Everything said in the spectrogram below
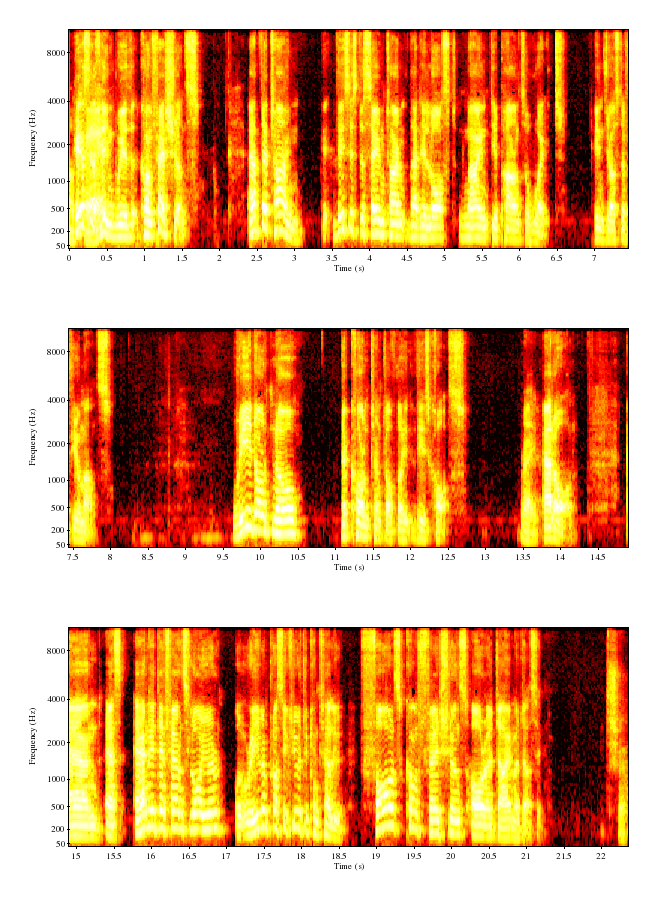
Okay. Here's the thing with confessions. At the time, this is the same time that he lost 90 pounds of weight in just a few months. We don't know the content of the, these calls, right? At all. And as any defense lawyer or even prosecutor can tell you, false confessions are a dime a dozen. Sure.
